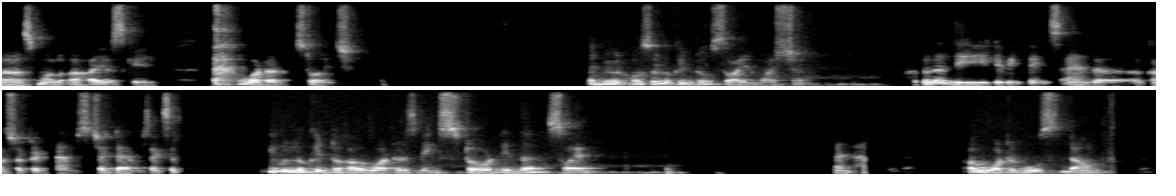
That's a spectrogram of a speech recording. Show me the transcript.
a small, a higher scale water storage. Then we will also look into soil moisture. other than the living things and the constructed dams, check dams, etc. We will look into how water is being stored in the soil. And after that, how water moves down further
